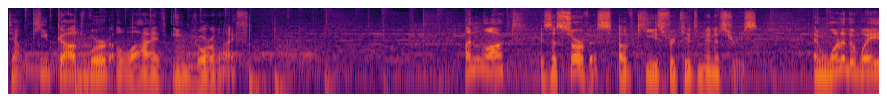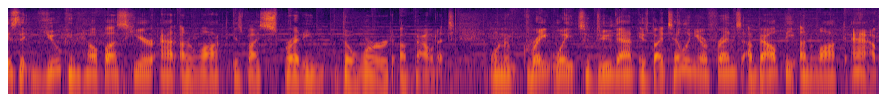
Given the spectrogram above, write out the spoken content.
to help keep God's Word alive in your life. Unlocked is a service of Keys for Kids Ministries. And one of the ways that you can help us here at Unlocked is by spreading the word about it. One great way to do that is by telling your friends about the Unlocked app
